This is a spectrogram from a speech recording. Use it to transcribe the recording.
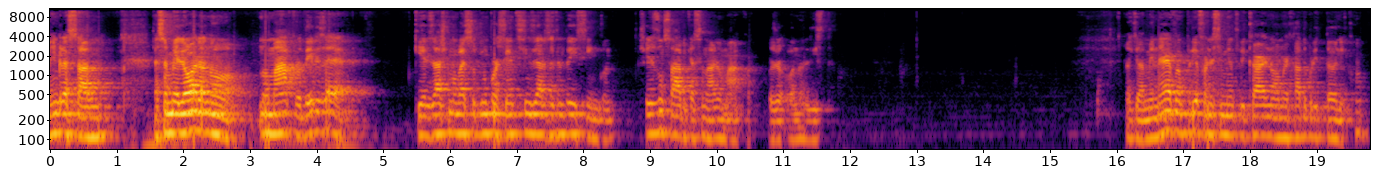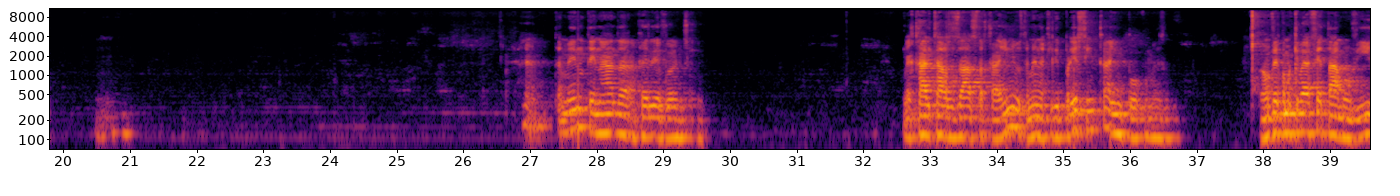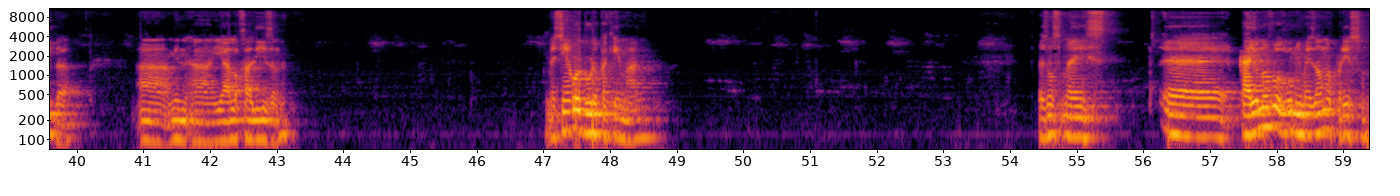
É engraçado, né? Essa melhora no, no macro deles é que eles acham que não vai subir 1% em 0,75. Né? Eles não sabem que é cenário macro, o analista. Aqui, a Minerva amplia fornecimento de carne ao mercado britânico. É, também não tem nada relevante. O mercado de carros usados está caindo, também naquele preço tem que cair um pouco mesmo. Vamos ver como que vai afetar a movida a, a, e a localiza, né? Mas tinha gordura para queimar. Né? Mas, mas é, caiu no volume, mas não no preço.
